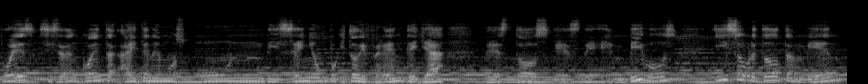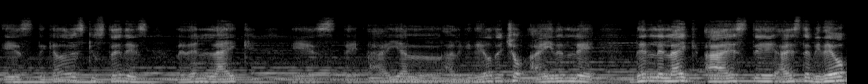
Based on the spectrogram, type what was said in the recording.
pues si se dan cuenta, ahí tenemos un diseño un poquito diferente ya de estos este, en vivos. Y sobre todo también este, cada vez que ustedes le den like este, ahí al, al video, de hecho ahí denle, denle like a este, a este video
